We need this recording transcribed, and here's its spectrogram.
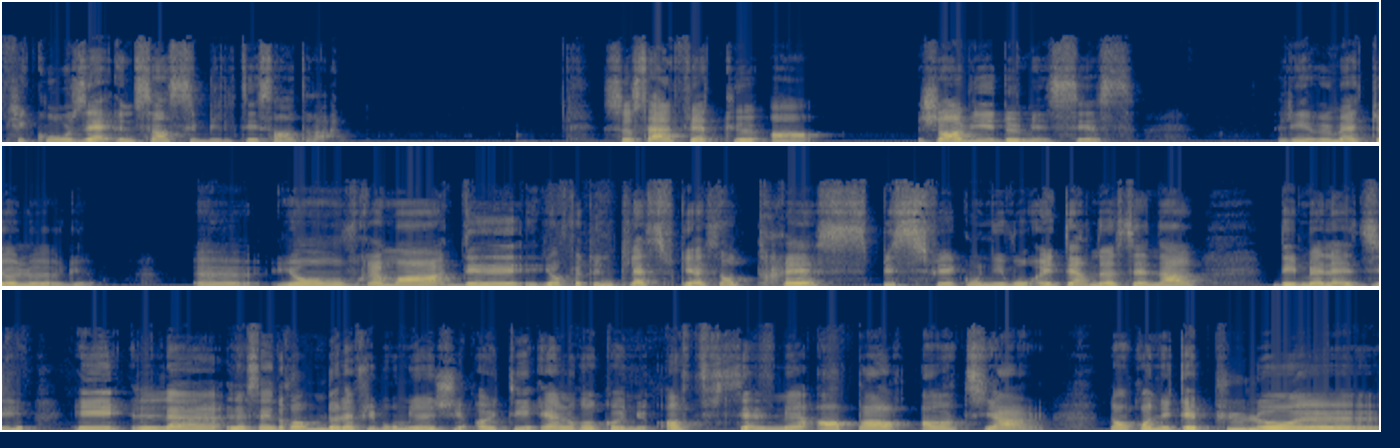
qui causait une sensibilité centrale. Ça, ça a fait qu'en janvier 2006, les rhumatologues euh, ils ont vraiment ils ont fait une classification très spécifique au niveau international des maladies et le syndrome de la fibromyalgie a été, elle, reconnu officiellement en part entière. Donc, on n'était plus là, euh,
